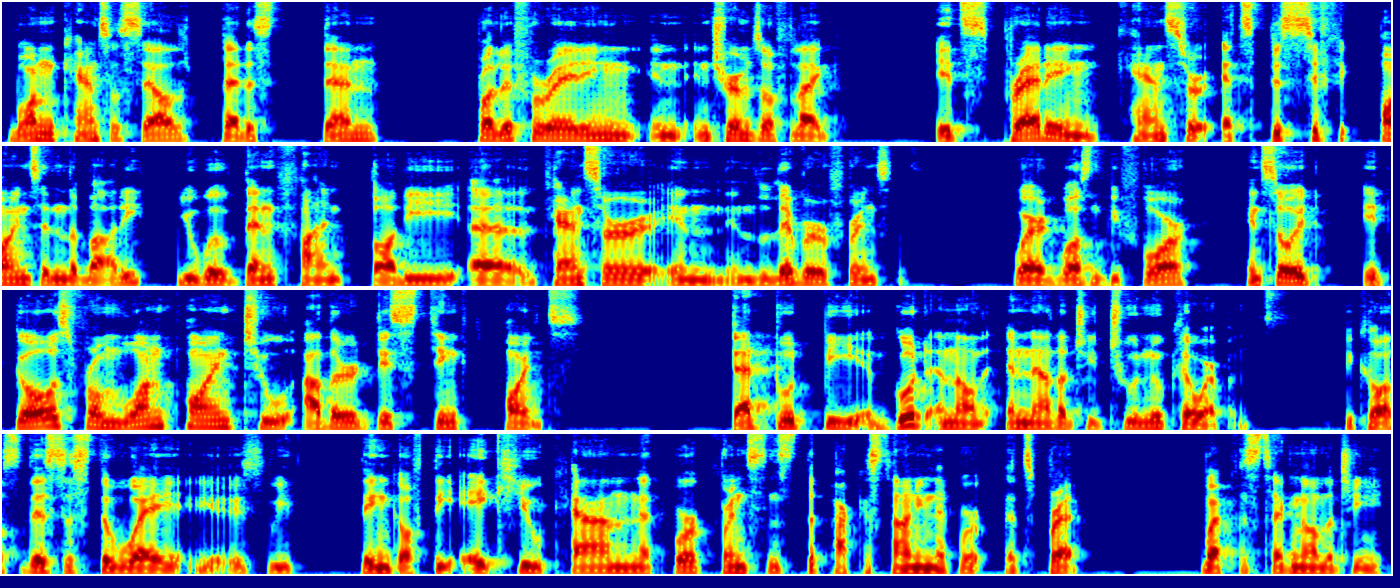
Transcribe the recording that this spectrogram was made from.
one cancer cell that is then proliferating in, in terms of like it's spreading cancer at specific points in the body. You will then find body uh, cancer in, in the liver, for instance, where it wasn't before. And so it, it goes from one point to other distinct points. That would be a good analogy to nuclear weapons because this is the way if we think of the A.Q. Khan network, for instance, the Pakistani network that spread weapons technology.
